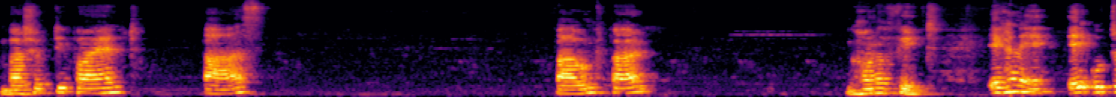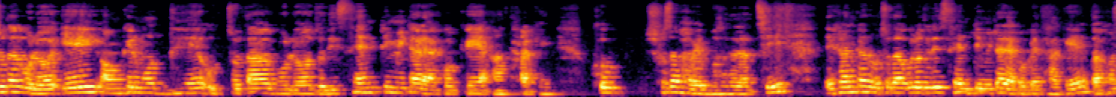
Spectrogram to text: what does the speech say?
বাষট্টি পয়েন্ট পাঁচ পাউন্ড পার ঘন ফিট এখানে এই উচ্চতাগুলো, এই অঙ্কের মধ্যে উচ্চতাগুলো যদি সেন্টিমিটার এককে থাকে, খুব সোজাভাবে বোঝাতে যাচ্ছি। এখানকার উচ্চতাগুলো যদি সেন্টিমিটার এককে থাকে, তখন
